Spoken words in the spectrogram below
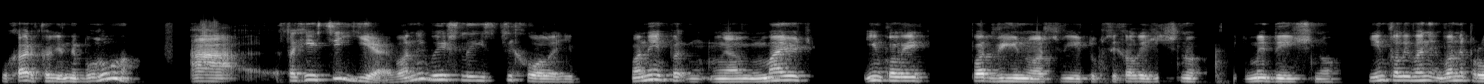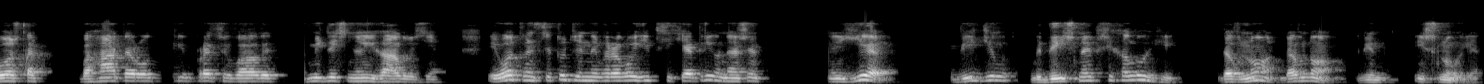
у Харкові не було. А фахівці є, вони вийшли із психологів, вони мають інколи подвійну освіту, психологічну, медичну. Інколи вони, вони просто багато років працювали в медичній галузі. І от в Інституті неврології і психіатрії у нас є відділ медичної психології. Давно, давно він існує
